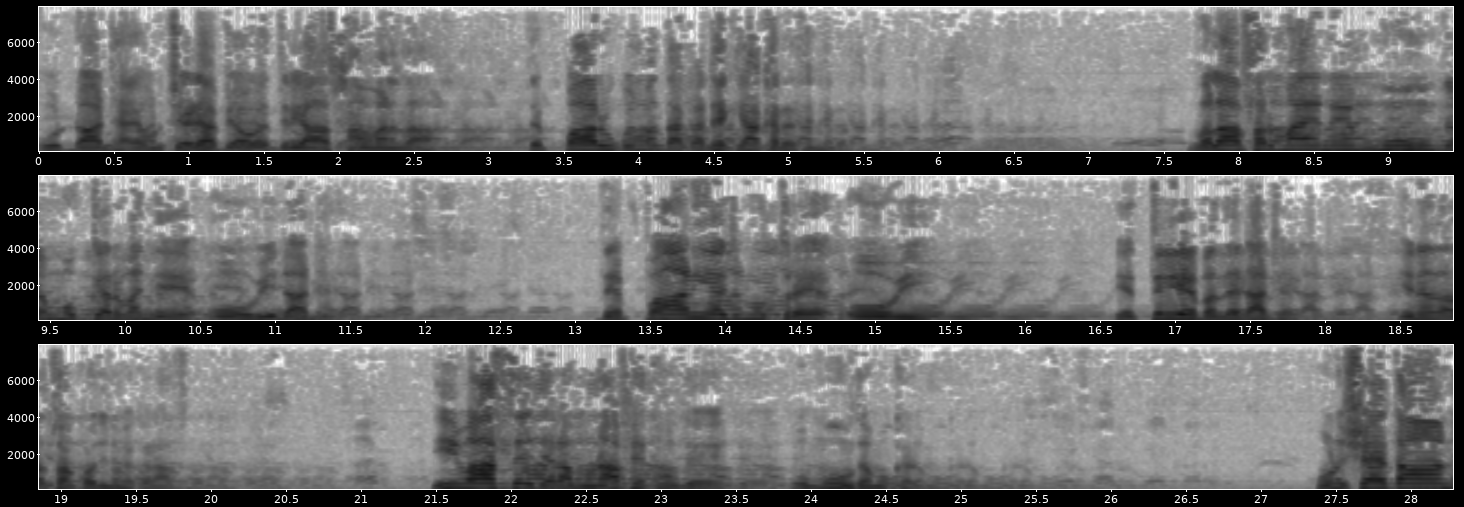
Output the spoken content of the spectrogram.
او ڈاڈھا ہے، ہن چڑھا پیا ہوئے، دریا ساون دا۔ تے پاروں کوئی مندا کڈھے کیا کرے تھے ولا فرمائے نے منہ دے مکر ونجے، او وی ڈاڈھا تے پانی اج مترے، او وی۔ یہ تریے بندے ڈاٹھے انہیں دا تو کچھ نہیں کرا سکتا این واسطے جرا منافق ہوں دے وہ منہ دے مکر۔ ہن شیطان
